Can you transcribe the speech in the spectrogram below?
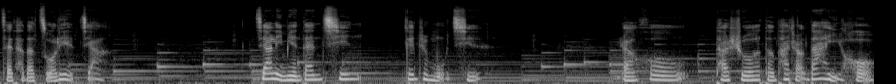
在他的左脸颊。家里面单亲，跟着母亲。然后他说，等他长大以后，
